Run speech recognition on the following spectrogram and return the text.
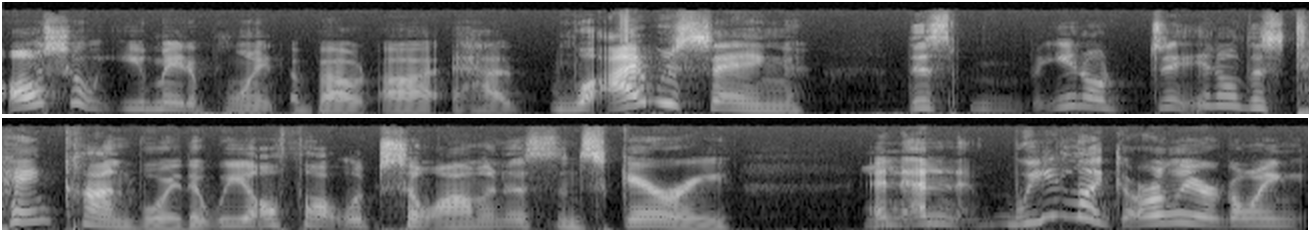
Also, you made a point about uh, how. Well, I was saying this, you know, t- you know, this tank convoy that we all thought looked so ominous and scary, and and we like earlier going.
